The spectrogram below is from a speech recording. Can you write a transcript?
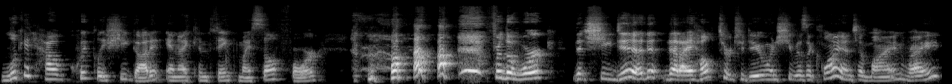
Look at how quickly she got it. And I can thank myself for for the work that she did that I helped her to do when she was a client of mine, right?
